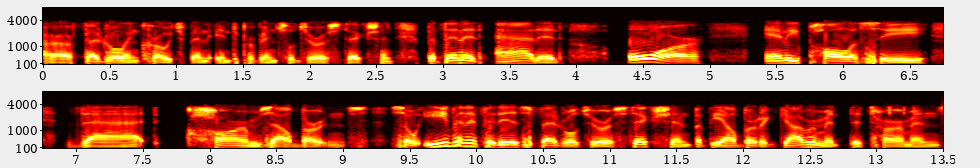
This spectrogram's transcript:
or uh, federal encroachment into provincial jurisdiction. But then it added, or any policy that harms Albertans. So even if it is federal jurisdiction, but the Alberta government determines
